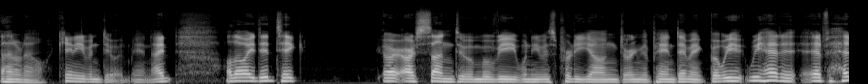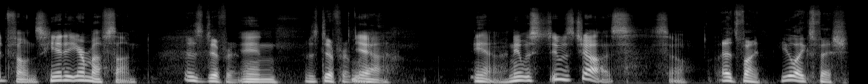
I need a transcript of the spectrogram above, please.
I don't know can't even do it man I although I did take our, our son to a movie when he was pretty young during the pandemic but we we had, had headphones he had earmuffs on It was different. and It was different. yeah yeah and it was it was jaws so That's fine. He likes fish.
